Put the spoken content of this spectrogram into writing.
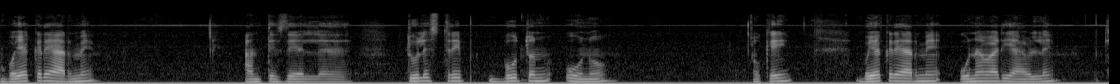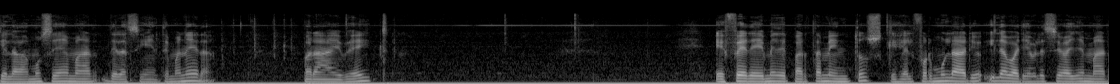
voy a crearme antes del eh, strip button 1 ok voy a crearme una variable que la vamos a llamar de la siguiente manera. Private frm departamentos que es el formulario y la variable se va a llamar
